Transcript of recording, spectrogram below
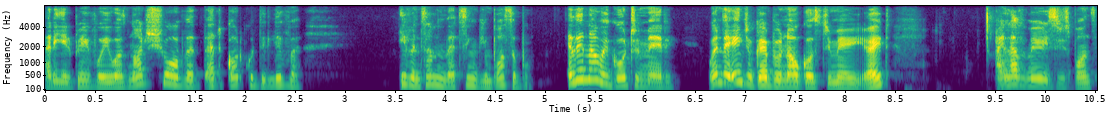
that he had prayed for. He was not sure that, that God could deliver even something that seemed impossible. And then now we go to Mary. When the angel Gabriel now goes to Mary, right? I love Mary's response.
